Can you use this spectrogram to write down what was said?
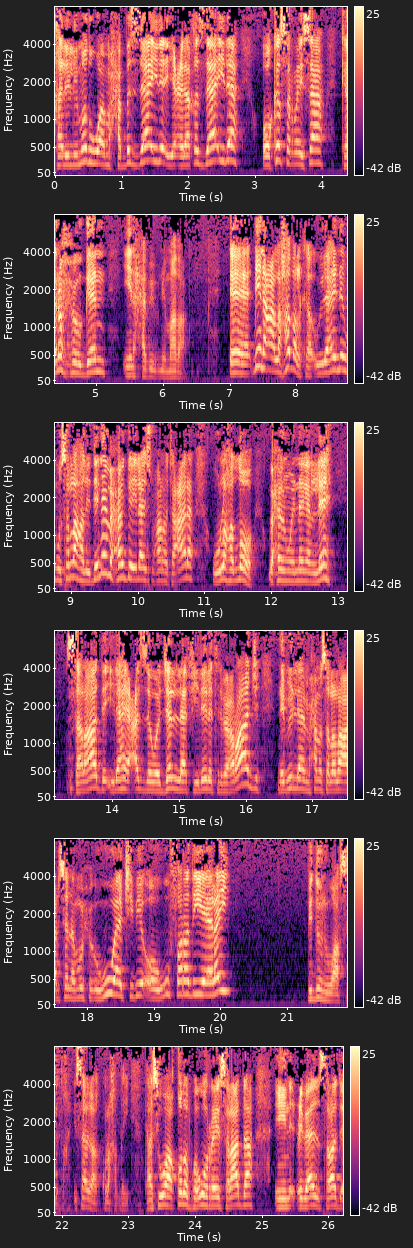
khaliilnimadu waa maxaba zaa'ida iyo cilaaqo zaa'ida oo ka sarraysa kana xoogan in xabiibnimada dhinaca la hadalka uu ilaahay nebi muuse la hadlay dee nebi maxamed ba ilahi subxana wa tacaala uu la hadlo waxaynu inagan leh salaada ilaahay caza wajalla fi leylat almicraaj nabiyullahi moxamed sala allahu alay slam wuxuu ugu waajibiyey oo ugu farad yeelay biduuni waasita. Isagaa kula hadlay. Taasi waa qodobka ugu horreeya salaada in cibaadada salaadu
